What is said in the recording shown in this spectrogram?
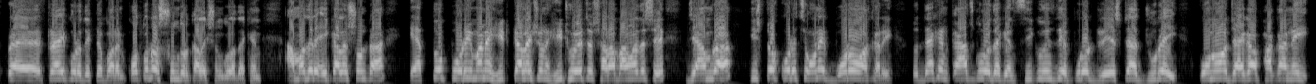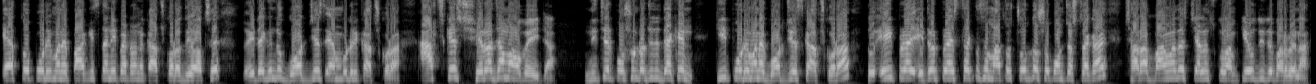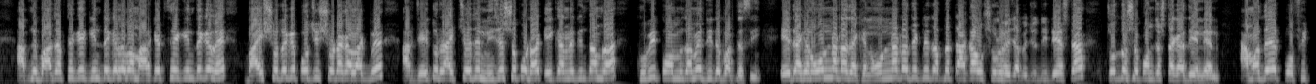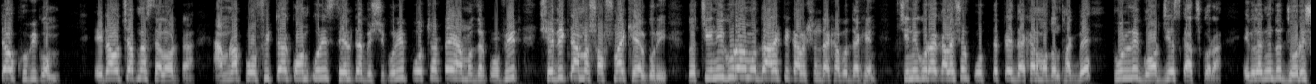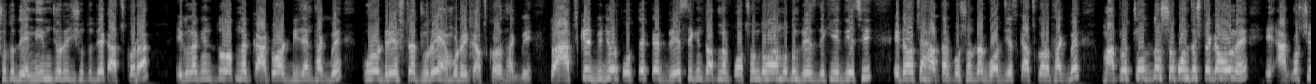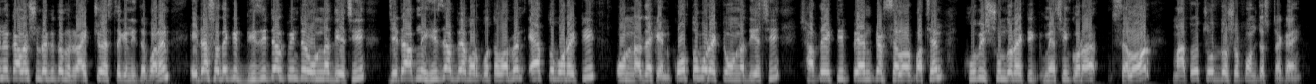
ট্রাই করে দেখতে পারেন। কতটা সুন্দর কালেকশনগুলো দেখেন। আমাদের এই কালেকশনটা এত পরিমাণে হিট কালেকশন হিট হয়েছে সারা বাংলাদেশে যে আমরা স্টক করেছি অনেক বড় আকারে। তো দেখেন কাজগুলো দেখেন সিকুয়েন্স দিয়ে পুরো ড্রেসটা জুড়েই কোনো জায়গা ফাঁকা নেই। এত পরিমাণে পাকিস্তানি প্যাটার্নে কাজ করা দেওয়া আছে। তো এটা কিন্তু গর্জিয়াস এমব্রয়ডারি কাজ করা। আজকের সেরা জামা হবে এটা নিচের পোর্শনটা যদি দেখেন, কি পরিমাণে গর্জিয়াস কাজ করা। তো এই প্রায়, এটার প্রাইস থাকতেছে মাত্র চোদ্দশো পঞ্চাশ টাকায়। সারা বাংলাদেশ চ্যালেঞ্জ করলাম, কেউ দিতে পারবে না। আপনি বাজার থেকে কিনতে গেলে বা মার্কেট থেকে কিনতে গেলে বাইশশো থেকে পঁচিশশো টাকা লাগবে। আর যেহেতু রাইট চয়েসের নিজস্ব প্রোডাক্ট এই কারণে কিন্তু আমরা খুবই কম দামে দিতে পারতেছি। এই দেখেন অন্যটা দেখেন। অন্যটা দেখলে তো আপনার টাকা উসুল হয়ে যাবে। যদি ড্রেসটা চোদ্দশো পঞ্চাশ টাকা দিয়ে নেন, আমাদের প্রফিটটাও খুবই কম। এটা হচ্ছে আপনার স্যালারটা আমরা প্রফিটটা কম করি সেলটা বেশি করি, প্রচারটাই আমাদের প্রফিট সেদিকটা আমরা সবসময় খেয়াল করি। তো চিনি গুঁড়ার মধ্যে আরেকটি কালেকশন দেখাবো, দেখেন। চিনি গুঁড়া কালেকশন প্রত্যেকটাই দেখার মতন থাকবে ফুললি গর্জিয়াস কাজ করা। এগুলো কিন্তু জরি সুতো দিয়ে, নিম জরি সুতো দিয়ে কাজ করা। এগুলো কিন্তু আপনার কাটওয়ার ডিজাইন থাকবে, পুরো ড্রেসটা জুড়ে এমব্রয়ডারি কাজ করা থাকবে। তো আজকের ভিডিওর প্রত্যেকটা ড্রেসে কিন্তু আপনার পছন্দ হওয়ার মতন ড্রেস দেখিয়ে দিয়েছি। এটা হচ্ছে হাতার পোষণটা গর্জিয়াস কাজ করা থাকবে। মাত্র চোদ্দশো পঞ্চাশ টাকা হলে এই আকর্ষণীয় কালেকশনটা কিন্তু আপনি রাইট চয়েস থেকে নিতে পারেন। এটার সাথে একটি ডিজিটাল প্রিন্টের ওন্না দিয়েছি, যেটা আপনি হিজাব ব্যবহার করতে পারবেন। এত বড় একটি ওন্না দেখেন, কত বড় একটি ওন্না দিয়েছি। সাথে একটি প্যান কার্ড, সেলোয়ার পাচ্ছেন। খুবই সুন্দর একটি ম্যাচিং করা সেলোয়ার, মাত্র চোদ্দশো পঞ্চাশ টাকায়।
